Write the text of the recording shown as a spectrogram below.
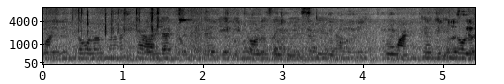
വൺ ഡോളർ എന്ന് പറഞ്ഞാൽ ക്യാഡ് ആട്ടോ Canadian dollars U S T അല്ല. അപ്പോൾ വൺ കനേഡിയൻ ഡോളർ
